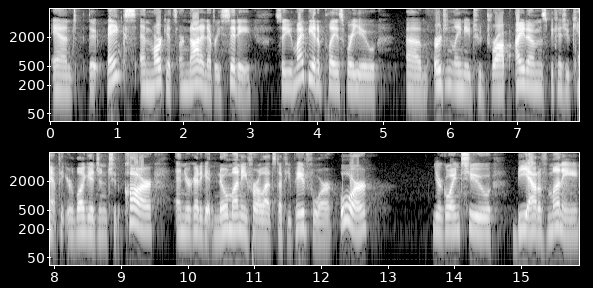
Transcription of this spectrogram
And the banks and markets are not in every city. So you might be at a place where you um, urgently need to drop items because you can't fit your luggage into the car and you're going to get no money for all that stuff you paid for. Or you're going to be out of money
